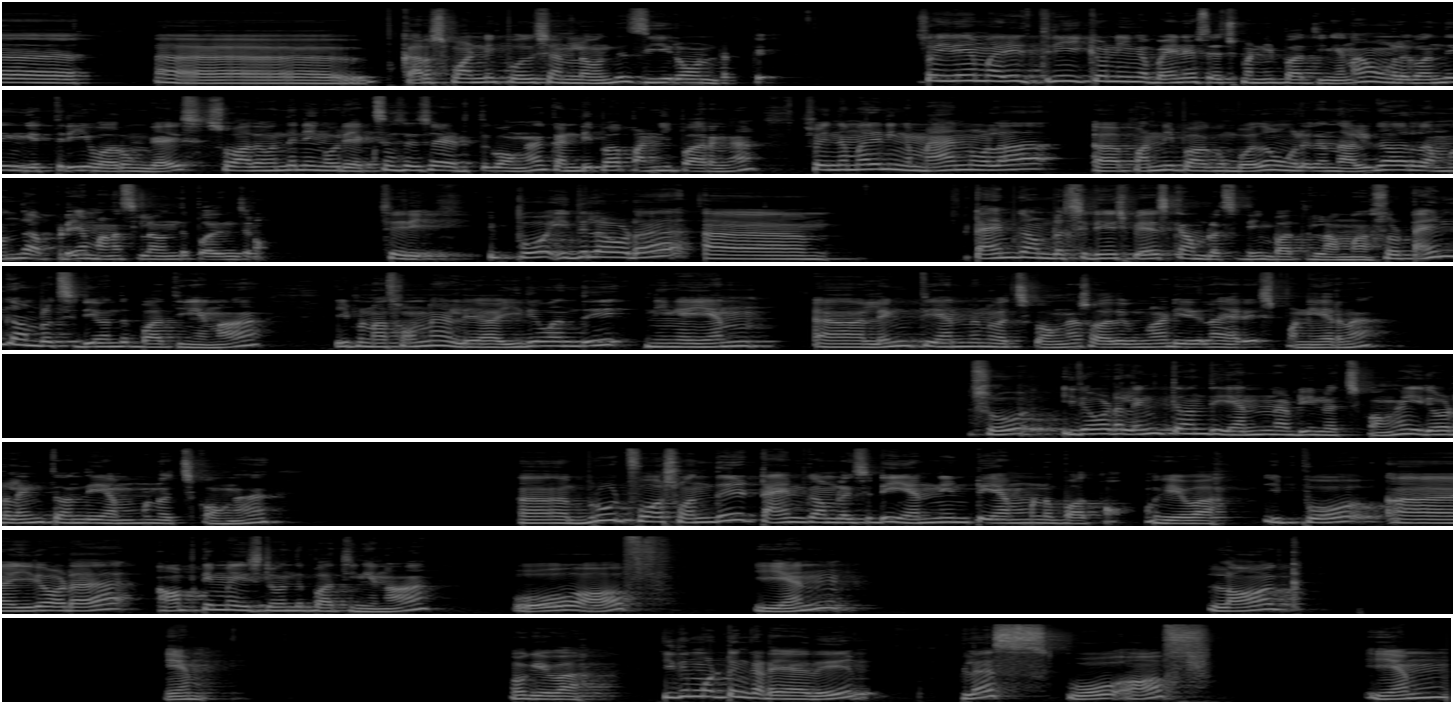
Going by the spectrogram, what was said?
கரஸ்பாண்டிங் பொசிஷனில் வந்து ஜீரோன்னு இருக்குது ஸோ இதே மாதிரி த்ரீக்கும் நீங்கள் பைனரி சர்ச் பண்ணி பார்த்தீங்கன்னா உங்களுக்கு வந்து இங்கே த்ரீ வரும் கைஸ் ஸோ அதை வந்து நீங்கள் ஒரு எக்ஸசைஸாக எடுத்துக்கோங்க. கண்டிப்பாக பண்ணி பாருங்கள் ஸோ இந்த மாதிரி நீங்கள் மேனுவலாக பண்ணி பார்க்கும்போது உங்களுக்கு அந்த அல்காரதம் வந்து அப்படியே மனசில் வந்து பதிஞ்சிடும் சரி. இப்போது இதிலோட டைம் காம்ப்ளெக்சிட்டியும் ஸ்பேஸ் காம்ப்ளெக்சிட்டியும் பார்த்துடலாமா ஸோ டைம் காம்ப்ளெக்சிட்டி வந்து பார்த்தீங்கன்னா இப்போ நான் சொன்னேன் இல்லையா இது வந்து நீங்கள் என் லென்த் என்னன்னு வச்சுக்கோங்க. ஸோ அதுக்கு முன்னாடி இதெல்லாம் எரேஸ் பண்ணிடுறேன். ஸோ இதோட லென்த் வந்து என் அப்படின்னு வச்சுக்கோங்க. இதோட லென்த் வந்து எம்னு வச்சுக்கோங்க. ப்ரூட் ஃபோர்ஸ் வந்து டைம் காம்ப்ளெக்சிட்டி என் இன்ட்டு எம்னு பார்த்தோம். ஓகேவா இப்போது இதோட ஆப்டிமைஸ்டு வந்து பார்த்தீங்கன்னா O of N log M ஓகேவா இது மட்டும் கிடையாது. Plus O of M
